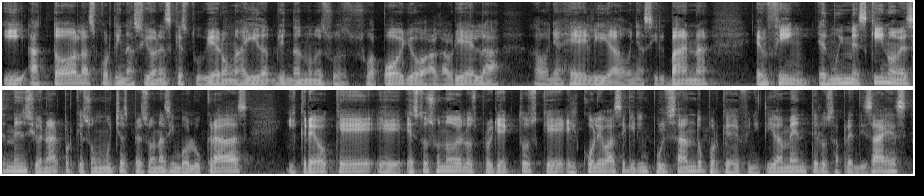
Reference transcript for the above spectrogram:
y a todas las coordinaciones que estuvieron ahí brindándonos su, apoyo, a Gabriela, a doña Heli, a doña Silvana. En fin, es muy mezquino a veces mencionar porque son muchas personas involucradas y creo que eh, esto es uno de los proyectos que el cole va a seguir impulsando porque definitivamente los aprendizajes,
